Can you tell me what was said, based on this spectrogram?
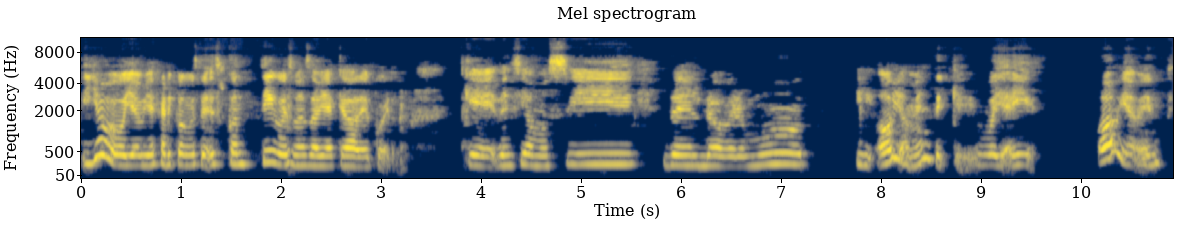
Y yo voy a viajar con ustedes, contigo es más, había quedado de acuerdo que decíamos sí, del Mood y obviamente que voy a ir, obviamente.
